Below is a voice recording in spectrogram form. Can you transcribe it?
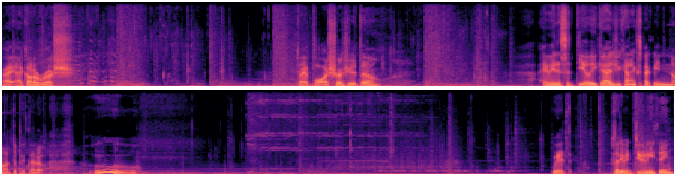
Right, I gotta rush. Do I boss rush it though? I mean, it's a dealy, guys. You can't expect me not to pick that up. Ooh. Wait, does that even do anything?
